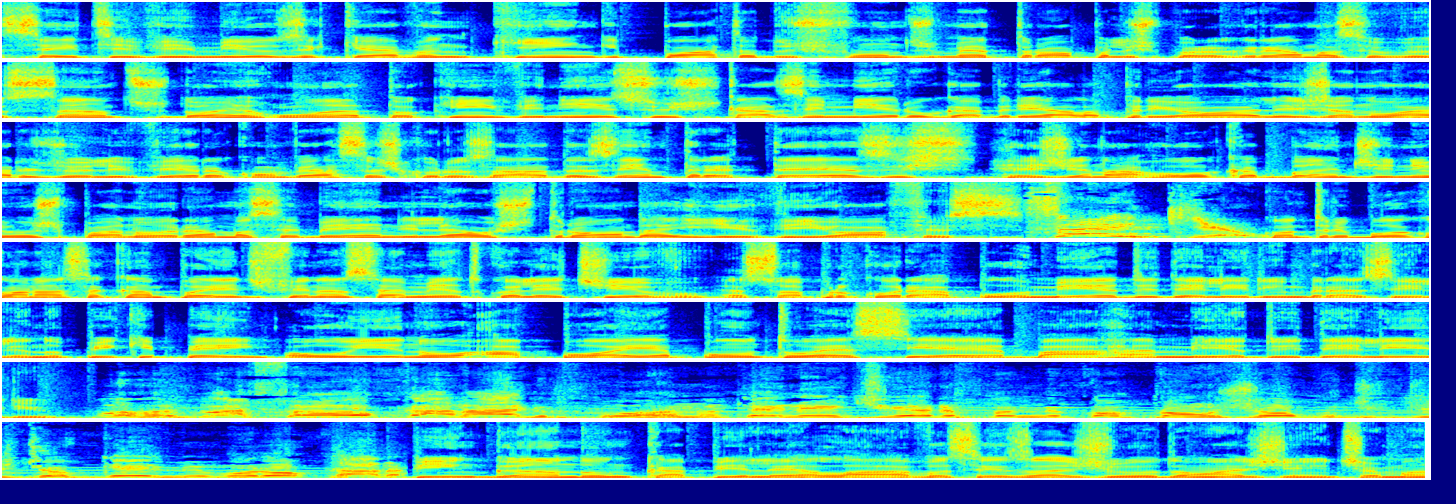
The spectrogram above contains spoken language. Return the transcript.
SATV Music, Evan King, Porta dos Fundos, Metrópolis Programa, Silvio Santos, Dom Juan, Toquinho Vinícius, Casimiro, Gabriela Prioli, Januário de Oliveira, Conversas Cruzadas, Entreteses, Regina Roca, Band News, Panorama CBN, Léo Stronda e The Office. Thank you! Contribua com a nossa campanha de financiamento coletivo. É só procurar por Medo e Delírio em Brasília no PicPay ou ir no apoia.se barra Medo e Delírio. Porra, doação ao caralho, porra. Não tem nem dinheiro pra me comprar um jogo de videogame, morou, cara? Pingando um capilé lá, vocês ajudam a gente a manter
